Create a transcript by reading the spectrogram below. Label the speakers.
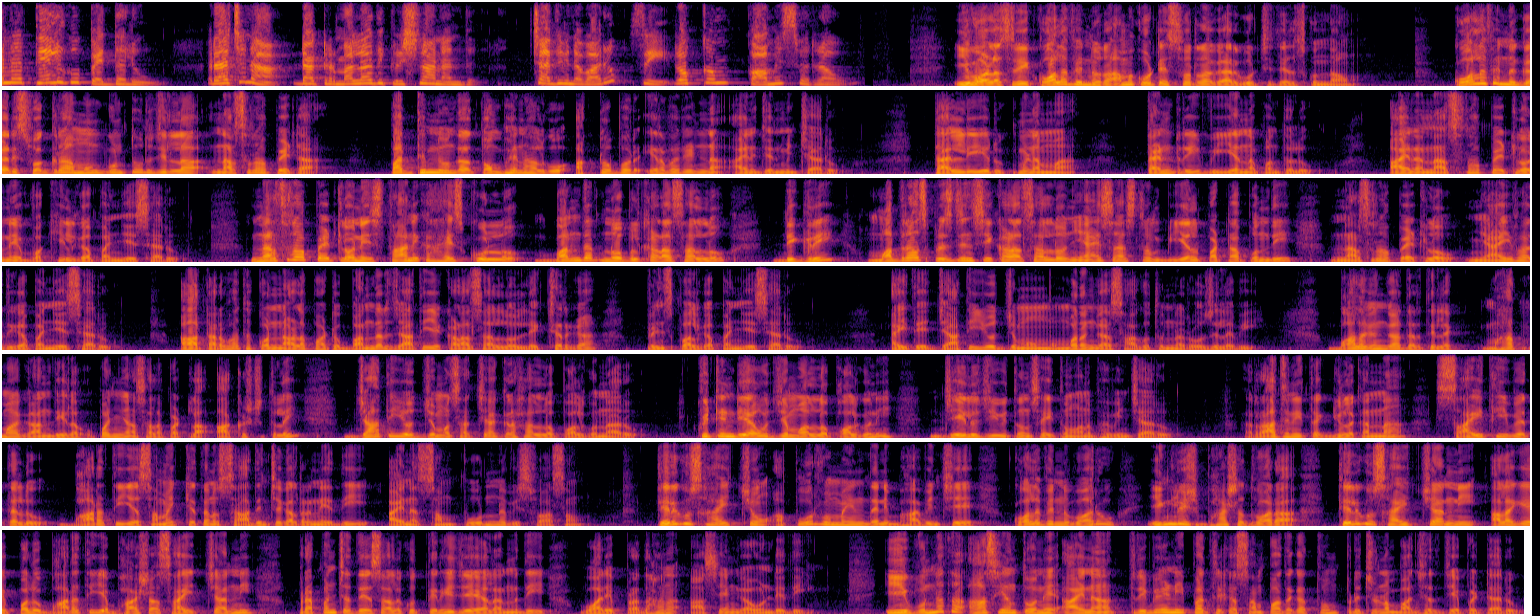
Speaker 1: మన తెలుగు పెద్దలు. రచన డాక్టర్ మల్లాది కృష్ణానంద్. చదివిన వారు శ్రీ రొక్కం కామేశ్వరరావు.
Speaker 2: ఇవాళ శ్రీ కోలవెన్ను రామకోటేశ్వరరావు గారి గురించి తెలుసుకుందాం. కోలవెన్ను గారి స్వగ్రామం గుంటూరు జిల్లా నరసరావుపేట. పద్దెనిమిది వందల తొంభై నాలుగు అక్టోబర్ ఇరవై రెండున ఆయన జన్మించారు. తల్లి రుక్మిణమ్మ తండ్రి వియ్యన్న పంతులు. ఆయన నరసరావుపేటలోనే వకీల్గా పనిచేశారు. నర్సరావుపేటలోని స్థానిక హైస్కూల్లో బందర్ నోబుల్ కళాశాలలో డిగ్రీ మద్రాస్ ప్రెసిడెన్సీ కళాశాలలో న్యాయశాస్త్రం బిఎల్ పట్టా పొంది నర్సరావుపేటలో న్యాయవాదిగా పనిచేశారు. ఆ తర్వాత కొన్నాళ్ళపాటు బందర్ జాతీయ కళాశాలలో లెక్చర్గా ప్రిన్సిపాల్గా పనిచేశారు. అయితే జాతీయోద్యమం ముమ్మరంగా సాగుతున్న రోజులవి. బాలగంగాధర తిలక్ మహాత్మా గాంధీల ఉపన్యాసాల పట్ల ఆకర్షితులై జాతీయోద్యమ సత్యాగ్రహాల్లో పాల్గొన్నారు. క్విట్ ఇండియా ఉద్యమాల్లో పాల్గొని జైలు జీవితం సైతం అనుభవించారు. రాజనీతజ్ఞుల కన్నా సాహితీవేత్తలు భారతీయ సమైక్యతను సాధించగలరనేది ఆయన సంపూర్ణ విశ్వాసం. తెలుగు సాహిత్యం అపూర్వమైందని భావించే కోలవెన్నువారు ఇంగ్లీష్ భాష ద్వారా తెలుగు సాహిత్యాన్ని అలాగే పలు భారతీయ భాషా సాహిత్యాన్ని ప్రపంచ దేశాలకు తెలియజేయాలన్నది వారి ప్రధాన ఆశయంగా ఉండేది. ఈ ఉన్నత ఆశయంతోనే ఆయన త్రివేణి పత్రిక సంపాదకత్వం ప్రచురణ బాధ్యత చేపట్టారు.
